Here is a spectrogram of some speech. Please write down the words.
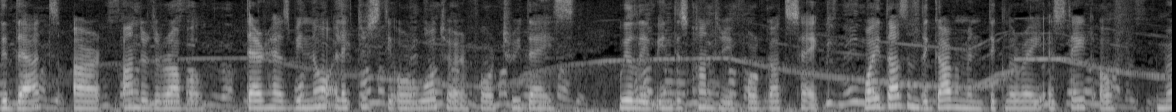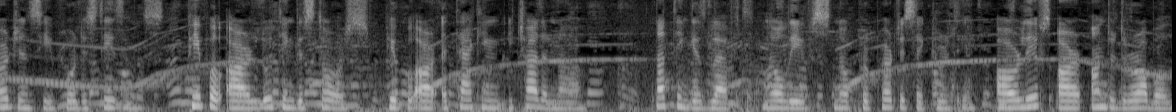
The dead are under the rubble. There has been no electricity or water for three days. We live in this country for. God's sake. Why doesn't the government declare a state of emergency for the citizens? People are looting the stores. People are attacking each other now. Nothing is left. No lives, no property security. Our lives are under the rubble.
